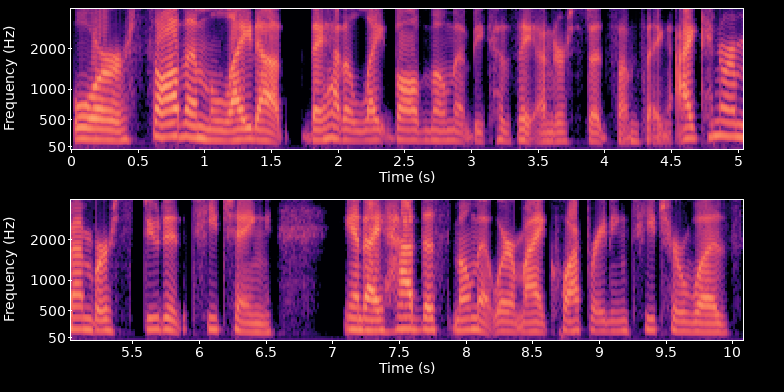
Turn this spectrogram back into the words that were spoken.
or saw them light up. They had a light bulb moment because they understood something. I can remember student teaching and I had this moment where my cooperating teacher was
